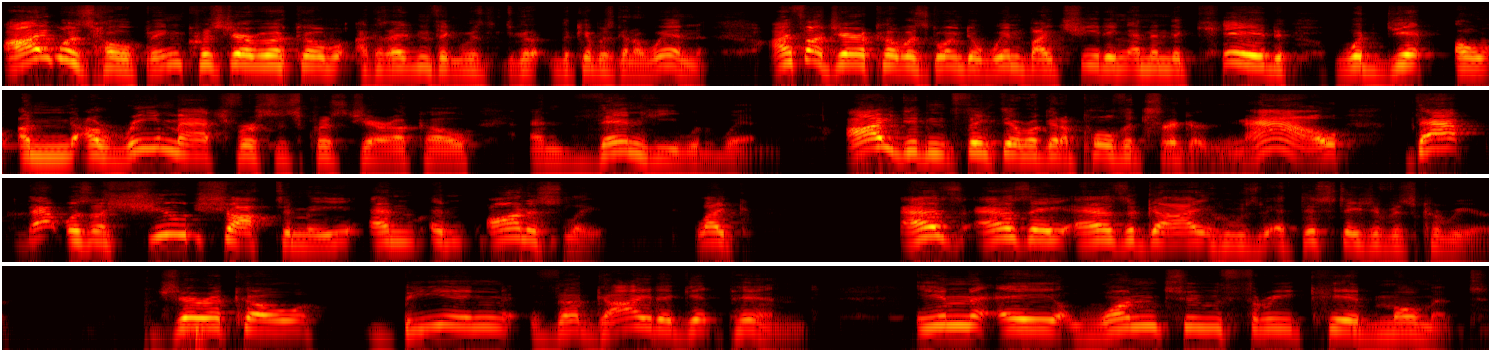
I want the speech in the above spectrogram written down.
I was hoping Chris Jericho because I didn't think was the kid was going to win. I thought Jericho was going to win by cheating and then the kid would get a, a, a rematch versus Chris Jericho and then he would win. I didn't think they were going to pull the trigger. Now that that was a huge shock to me and and honestly, like as as a as a guy who's at this stage of his career, Jericho being the guy to get pinned in a one, two, three kid moment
